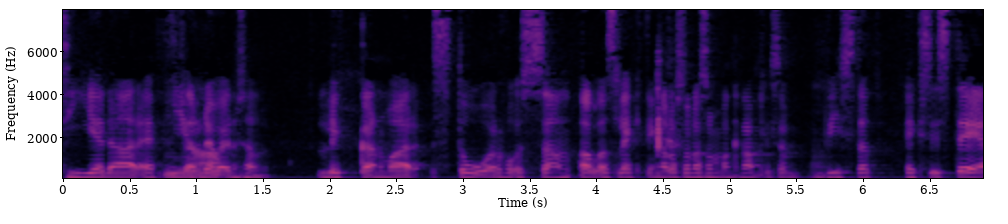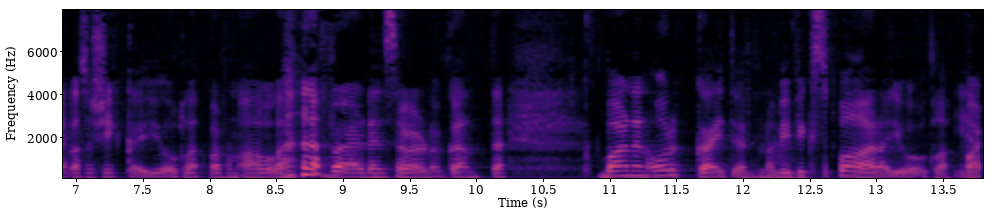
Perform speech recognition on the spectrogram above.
tio dagar efter. Ja. Det var ju liksom, lyckan var stor hos alla släktingar och sådana som man knappt liksom visste att existera så skickade ju julklappar från alla världens hörn och kanter. Barnen orkade inte öppna, vi fick spara julklappar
